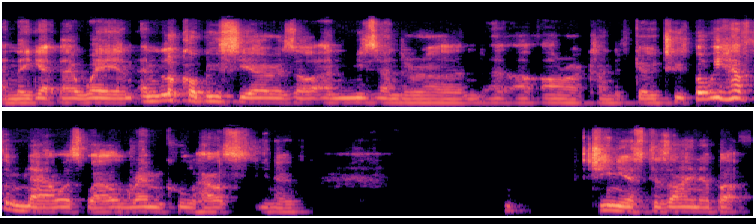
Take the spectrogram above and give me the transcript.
and they get their way. And, and Le Corbusier is our, and Mies van uh, are, are our kind of go-tos. But we have them now as well. Rem Koolhaas, you know, genius designer, but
